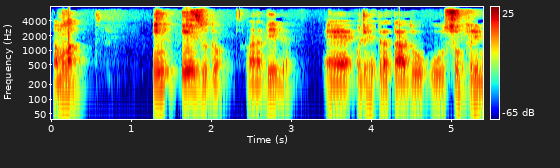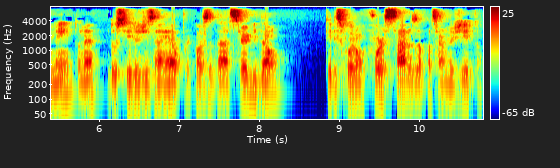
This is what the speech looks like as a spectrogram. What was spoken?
Vamos lá. Em Êxodo, lá na Bíblia, é, onde é retratado o sofrimento né, dos filhos de Israel por causa da servidão que eles foram forçados a passar no Egito,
